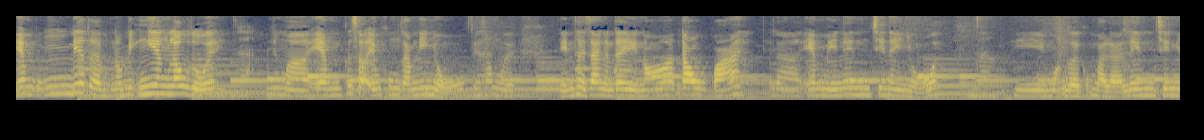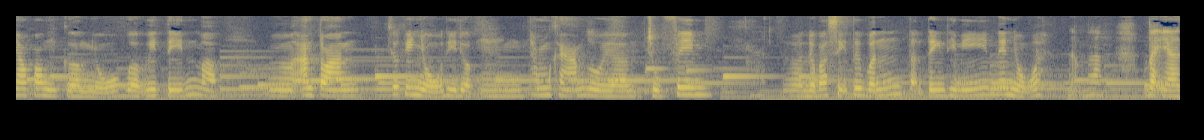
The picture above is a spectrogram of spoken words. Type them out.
em cũng biết là nó bị nghiêng lâu rồi. Dạ. nhưng mà em cứ sợ em không dám đi nhổ thế xong rồi đến thời gian gần đây thì nó đau quá ấy. thế là em mới lên trên này nhổ ấy Vâng. thì mọi người cũng bảo là lên trên nha khoa hùng cường nhổ vừa uy tín mà ừ, an toàn trước khi nhổ thì được ừ, thăm khám rồi ờ, chụp phim ờ, được bác sĩ tư vấn tận tình thì mới nên nhổ ấy Dạ vâng. Vậy à,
